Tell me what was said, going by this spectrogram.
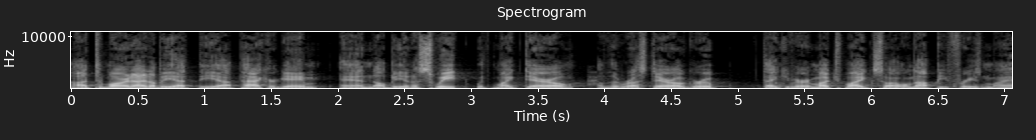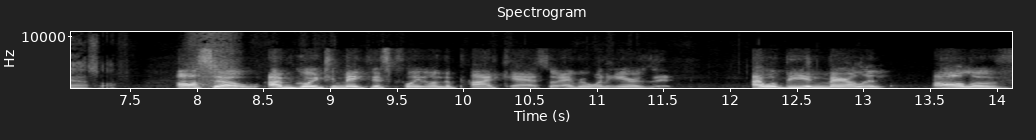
Uh, tomorrow night I'll be at the uh, Packer game, and I'll be in a suite with Mike Darrow of the Russ Darrow Group. Thank you very much, Mike. So I will not be freezing my ass off. Also, I'm going to make this point on the podcast so everyone hears it. I will be in Maryland all of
